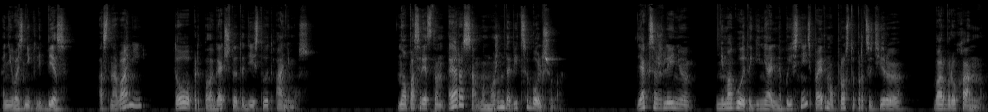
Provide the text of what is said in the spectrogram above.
они возникли без оснований, то предполагать, что это действует анимус. Но посредством эроса мы можем добиться большего. Я, к сожалению, не могу это гениально пояснить, поэтому просто процитирую Барбару Ханну.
